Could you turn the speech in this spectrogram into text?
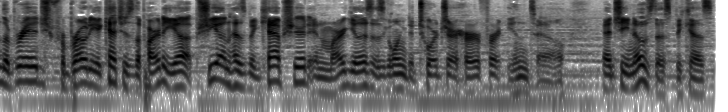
On the bridge, Febronia catches the party up. Shion has been captured, and Margulis is going to torture her for intel. And she knows this because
